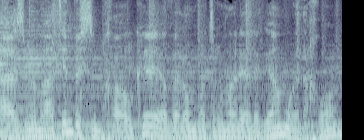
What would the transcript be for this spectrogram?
אז ממעטים בשמחה, אוקיי, אבל לא מוותרים עליה לגמרי, נכון?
